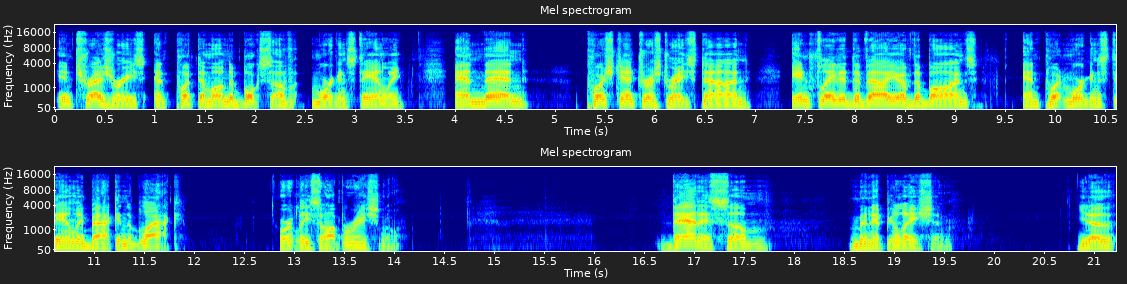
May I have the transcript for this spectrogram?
in treasuries and put them on the books of Morgan Stanley, and then pushed interest rates down, inflated the value of the bonds, and put Morgan Stanley back in the black, or at least operational. That is some manipulation. You know,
